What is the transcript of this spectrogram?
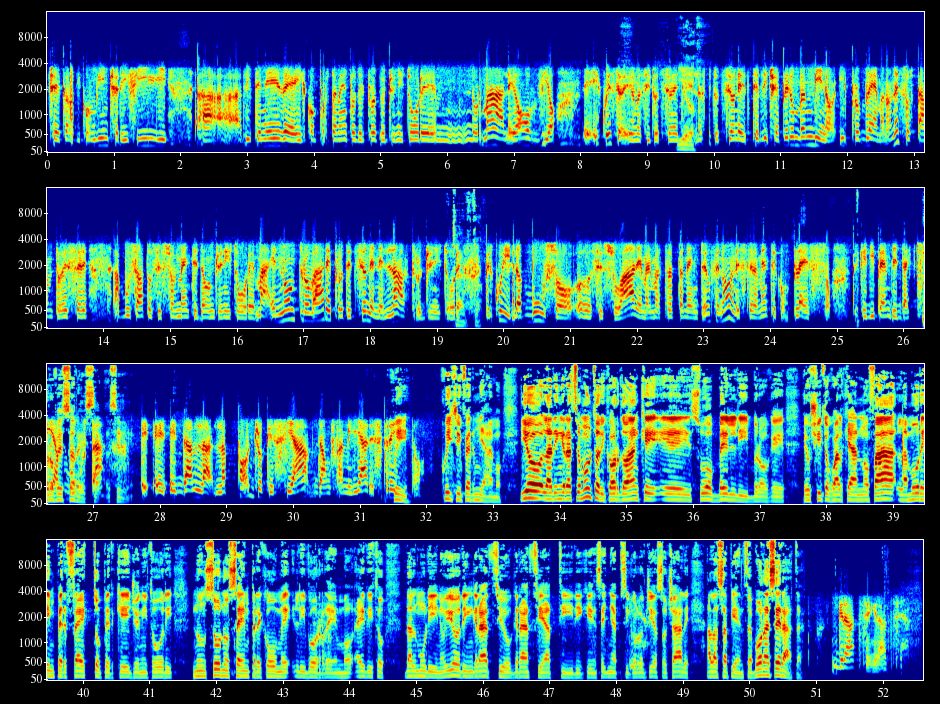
cercano di convincere i figli a, ritenere il comportamento del proprio genitore mh, normale, ovvio e, e, questa è una situazione, Io... situazione terribile, cioè per un bambino il problema non è soltanto essere abusato sessualmente da un genitore, ma è non trovare protezione nell'altro genitore, certo. per cui l'abuso eh, sessuale, ma il maltrattamento trattamento è un fenomeno estremamente complesso perché dipende da chi abusa sì. e, e, e dall'appoggio che si ha da un familiare stretto. Qui. Qui ci fermiamo. Io la ringrazio molto, ricordo anche eh, il suo bel libro che è uscito qualche anno fa, L'amore imperfetto perché i genitori non sono sempre come li vorremmo, edito dal Mulino. Io ringrazio grazie a Tiri che insegna psicologia sociale alla Sapienza. Buona serata. Grazie, grazie.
